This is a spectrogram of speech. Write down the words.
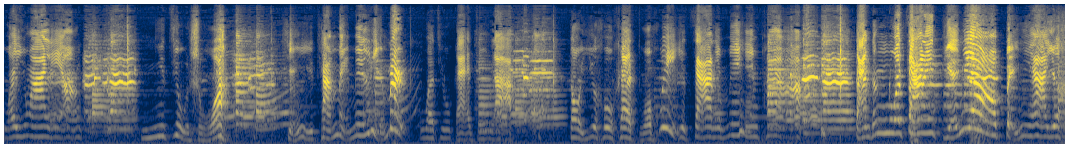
多原谅，你就说今一天妹妹离门，我就该走了。到以后还多回咱的门旁，但等着咱的爹娘百年以后，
